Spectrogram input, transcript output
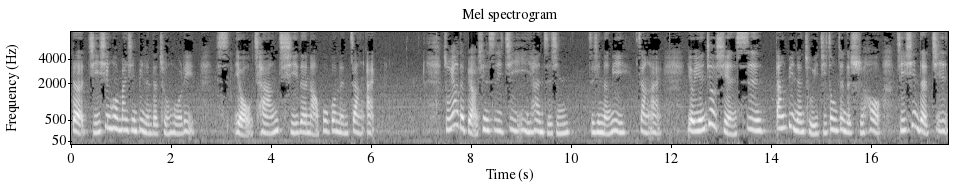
的急性或慢性病人的存活率有长期的脑部功能障碍，主要的表现是记忆和执行执行能力障碍。有研究显示，当病人处于急重症的时候，急性的急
